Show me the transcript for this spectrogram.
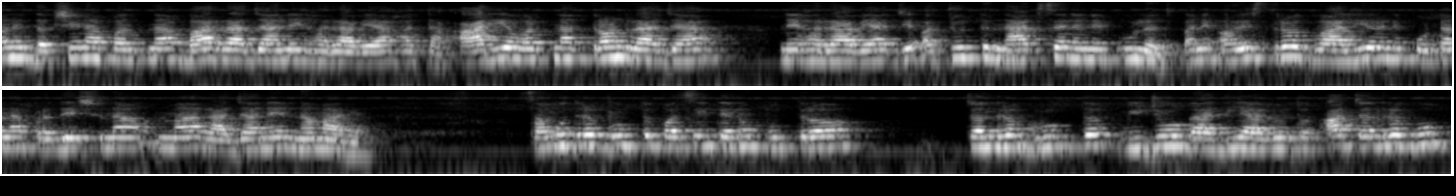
અને દક્ષિણાપંથના બાર રાજાને હરાવ્યા હતા. આર્યવર્તના ત્રણ રાજાને હરાવ્યા, જે અચ્યુત, નાગસેન અને કુલજ અને અહિસ્ત્ર, ગ્વાલિયર અને કોટાના પ્રદેશના રાજાને નમાવ્યા. સમુદ્રગુપ્ત પછી તેનો પુત્ર ચંદ્રગુપ્ત બીજો ગાદી આવ્યો હતો. આ ચંદ્રગુપ્ત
